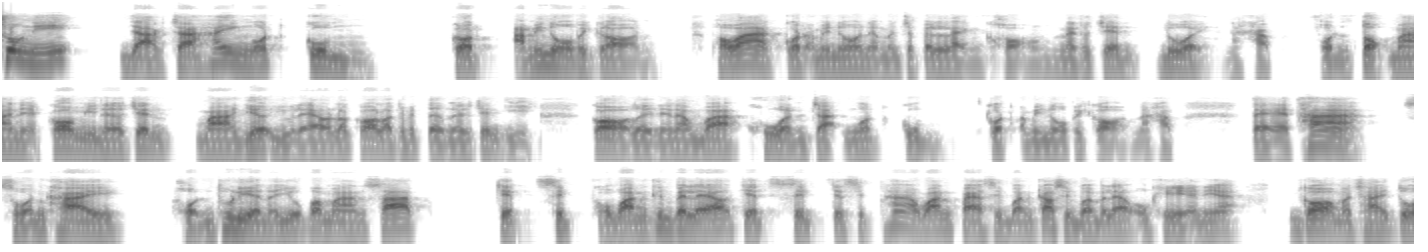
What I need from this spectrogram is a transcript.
ช่วงนี้อยากจะให้งดกลุ่ม กรดอะมิโนไปก่อน เพราะว่ากรดอะมิโนเนี่ยมันจะเป็นแหล่งของไนโตรเจนด้วยนะครับฝนตกมาเนี่ยก็มีไนโตรเจนมาเยอะอยู่แล้ว แล้วก็เราจะไปเติมไนโตรเจนอีก ก็เลยแนะนำว่าควรจะงดกลุ่มกรดอะมิโนไปก่อนนะครับ แต่ถ้าสวนใครผลทุเรียนอายุประมาณสัก70 กว่าวันขึ้นไปแล้ว 70 75 วัน 80 วัน 90 วันไปแล้วโอเคอันเนี้ยก็มาใช้ตัว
